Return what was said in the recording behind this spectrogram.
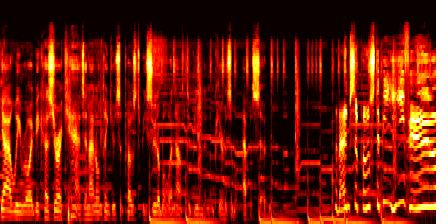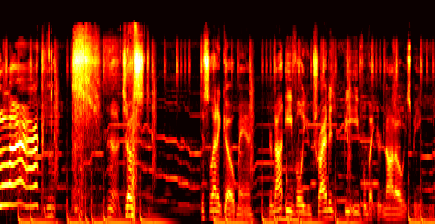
yeah, Leroy, because you're a cat, and I don't think you're supposed to be suitable enough to be in an appearable episode. But I'm supposed to be evil. Ah. Uh, just, just let it go, man. You're not evil. You try to be evil, but you're not always being evil.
